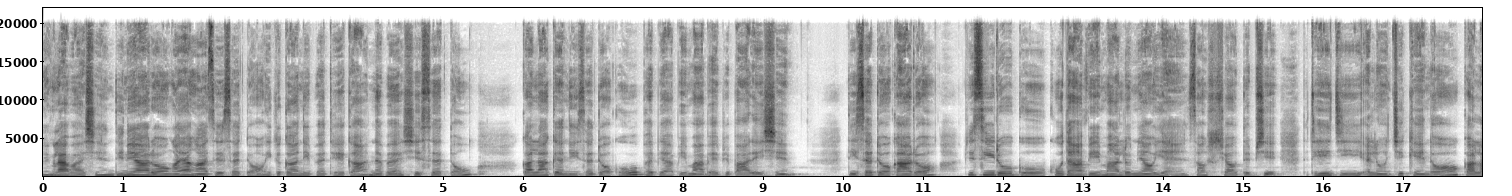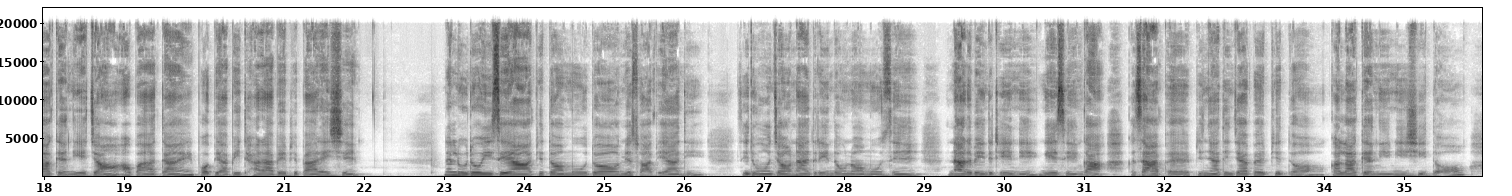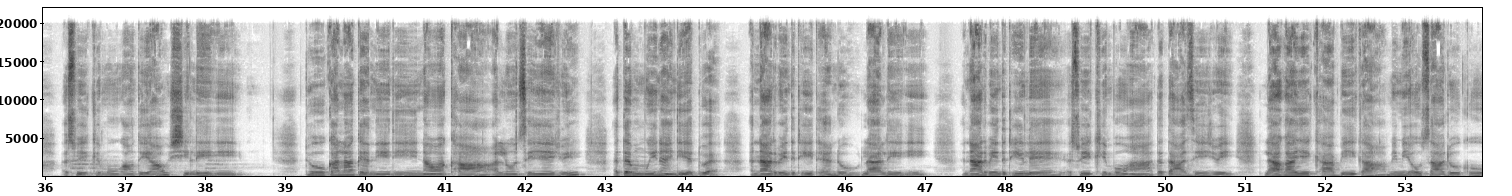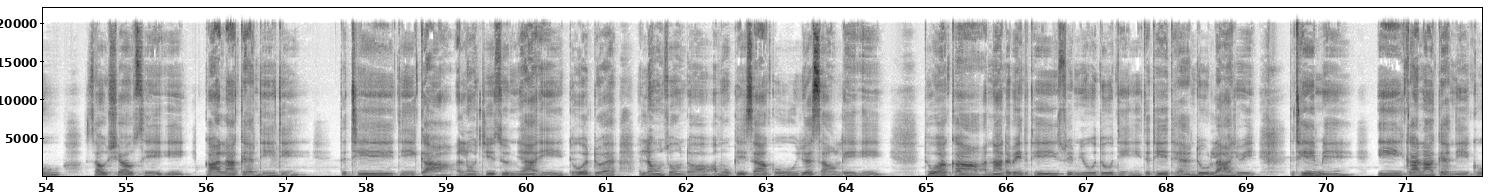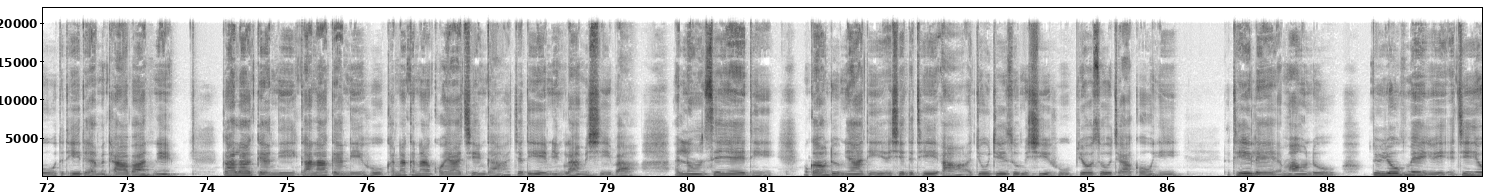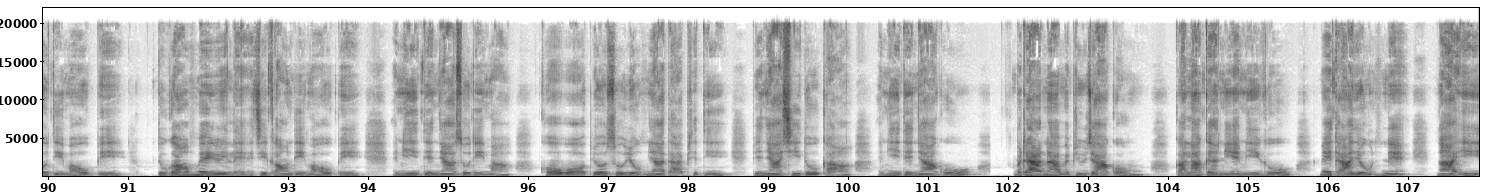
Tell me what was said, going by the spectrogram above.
မင်္ဂလာပါရှင်ဒီနေ့ကတော့950ဆက်တော်ဧကကနေဘက်ထဲကနံပါတ်83ကာလကန်နီဆက်တော်ကိုဖတ်ပြပေးမှာပဲဖြစ်ပါတယ်ရှင်ဒီဆက်တော်ကတော့ပစ္စည်းတို့ကိုခိုးသားပေးမှလွတ်မြောက်ရန်စောင့်ရှောက်တဲ့ဖြစ်တတိကြီးအလွန်ချစ်ခင်သောကာလကန်နီအကြောင်းအောက်ပါအတိုင်းဖော်ပြပေးထားတာပဲဖြစ်ပါတယ်ရှင်နလူတို့ဤဆရာဖြစ်တော်မူသောမြတ်စွာဘုရားသည် စေတဝန်ကျောင်း၌တရင်သုံးတော်မူစဉ်အနာတပိန်တထေးနှင့်ငယ်စဉ်ကကစားဘက်ပညာသင်ကြားဘက်ဖြစ်သောကာလကန်နီမည်ရှိသောအဆွေခင်မုံကောင်းတယောက်ရှိလေ၏ ထိုကာလကန်နေသည်နောက်အခါအလွန်ဆင်းရဲ၍အသက်မမွေးနိုင်သည့်အတွက်အနာတပိန်တထေးထံသို့လာလေ၏အနာတပိန်တထေးလည်းအဆွေခင်ပွန်းအားတတစေ၍လာကားရိတ်ခါပြီးကမိမိဥစ္စာတို့ကိုစောက်ရှောက်စေ၏ကာလကန်ဒီသည် တတိဒီကအလွန်ကျေးဇူးများ၏တို့အတွက်အလုံးစုံသောအမှုကိစ္စကိုရွတ်ဆောင်လေ၏ထိုအခါအနာတပိန်တတိဆွေမျိုးတို့သည်တတိထံတို့လာ၍တတိမင်ဤကာလကံဒီကိုတတိထံမထားပါနှင့်ကာလကံဒီကာလကံဒီဟုခဏခဏခေါ်ရခြင်းကစတရေမင်္ဂလာမရှိပါ အလွန်ဆင်းရဲသည်မကောင်းသူများသည်အရှင်တတိအားအကျိုးကျေးဇူးမရှိဟုပြောဆိုကြကုန်၏ တတိလည်းအမောင်တို့သူရုပ်မဲ့၍အကျင့်ရုပ်သည်မဟုတ်ပေသူကောင်းမဲ့၍လည်းအကြည့်ကောင်းသည်မဟုတ်ပေအမည်တင်ညာဆိုသည်မှာခေါ်ဝေါ်ပြောဆိုရုံမျှတာဖြစ်သည်ပညာရှိတို့ကအမည်တင်ညာကိုပဓာနာမပြုကြကုန်ကာလကံဤအမည်ကိုမဲ့ထားယုံနှင့်ငါဤ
